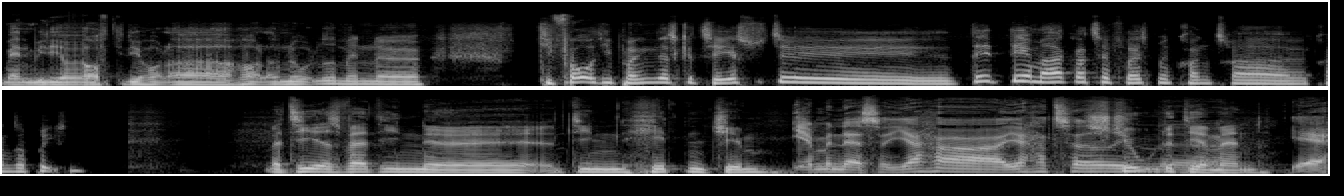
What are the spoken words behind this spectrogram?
vanvittigt ofte, de holder, holder nullet, men øh, de får de point, der skal til. Jeg synes, det, det, det er meget godt tilfreds med kontra, kontra prisen. Mathias, hvad er din, øh, din hidden gem? Jamen altså, jeg har, jeg har taget Skjulte en... øh, diamant. Ja.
